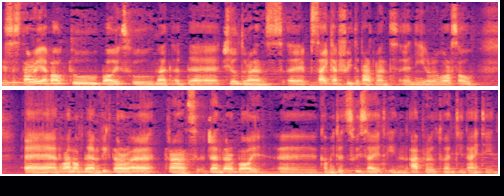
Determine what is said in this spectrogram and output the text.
It's a story about two boys who met at the children's uh, psychiatry department uh, near Warsaw. Uh, and one of them, Victor, a transgender boy, uh, committed suicide in April 2019.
